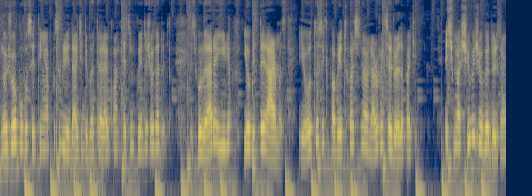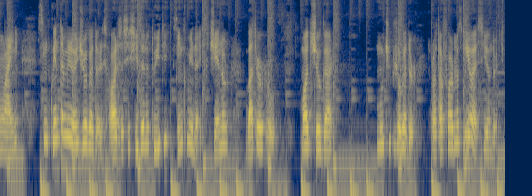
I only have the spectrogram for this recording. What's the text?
No jogo, você tem a possibilidade de batalhar com até 50 jogadores, explorar a ilha e obter armas e outros equipamentos para se tornar o vencedor da partida. Estimativa de jogadores online: 50 milhões de jogadores. Horas assistidas no Twitter: 5 milhões. Gênero: Battle Royale. Modo de jogar: multijogador plataformas iOS e Android.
